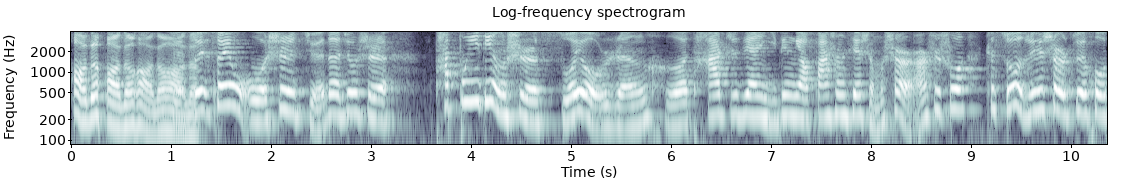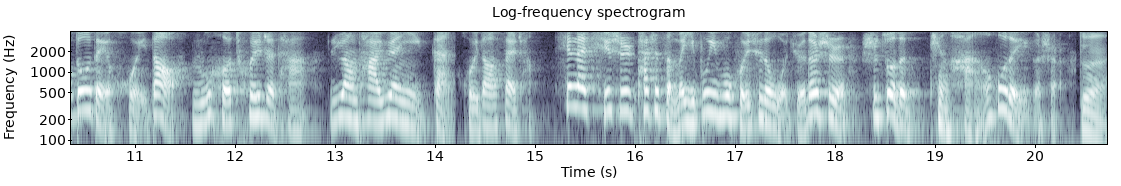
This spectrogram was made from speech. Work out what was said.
好的好的好的好的。所以所以我是觉得就是。他不一定是所有人和他之间一定要发生些什么事儿，而是说这所有这些事儿最后都得回到如何推着他，让他愿意赶回到赛场。现在其实他是怎么一步一步回去的？我觉得是是做的挺含糊的一个事儿。对，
